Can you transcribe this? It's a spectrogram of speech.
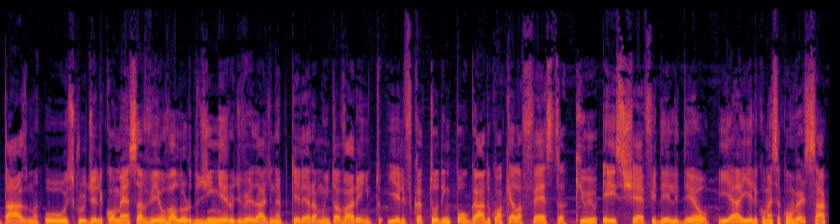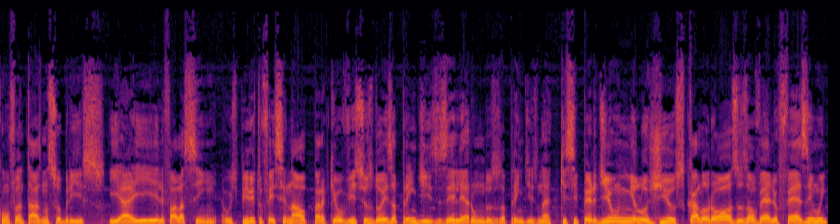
fantasma, o Scrooge ele começa a ver o valor do dinheiro de verdade, né? Porque ele era muito avarento. E ele fica todo empolgado com aquela festa que o ex-chefe dele deu. E aí ele começa a conversar com o fantasma sobre isso. E aí ele fala assim: o espírito fez sinal para que ouvisse os dois aprendizes. Ele era um dos aprendizes, né? Que se perdiam em elogios calorosos ao velho Fezzenwin,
